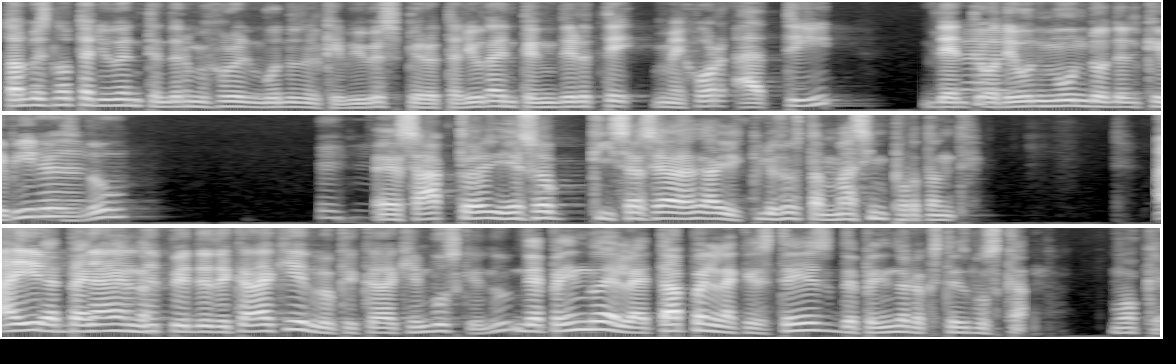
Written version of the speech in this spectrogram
tal vez no te ayuda a entender mejor el mundo en el que vives, pero te ayuda a entenderte mejor a ti dentro de un mundo en el que vives, ¿no? Exacto, y eso quizás sea incluso hasta más importante. Ahí ya Dependiendo. depende de cada quien, lo que cada quien busque, ¿no? Dependiendo de la etapa en la que estés, dependiendo de lo que estés buscando. Ok.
